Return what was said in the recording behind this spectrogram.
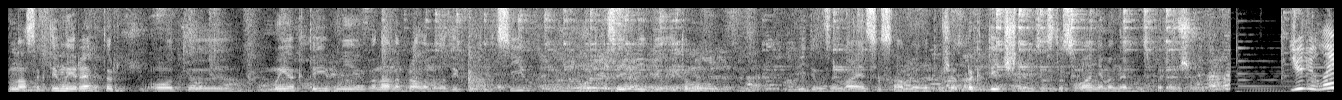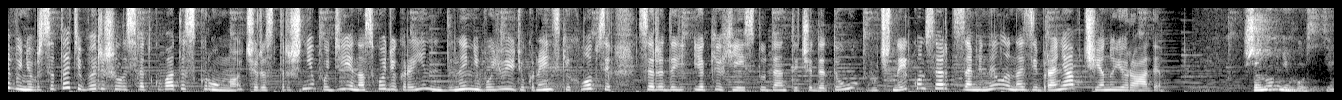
у нас активний ректор, от, е, ми активні, вона набрала молодих фахівців от, цей відділ, і тому відділ займається саме от уже практичним застосуванням енергозбереження. Ювілей в університеті вирішили святкувати скромно через страшні події на сході країни, де нині воюють українські хлопці, серед яких є й студенти ЧДТУ. Гучний концерт замінили на зібрання вченої ради. Шановні гості,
